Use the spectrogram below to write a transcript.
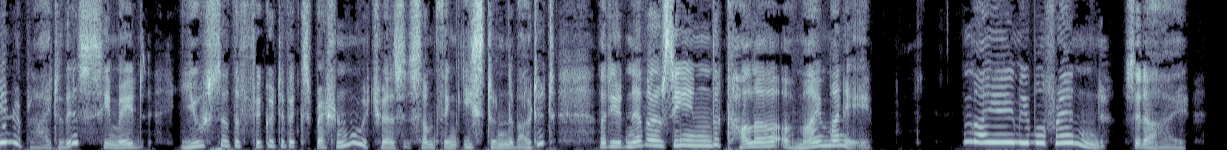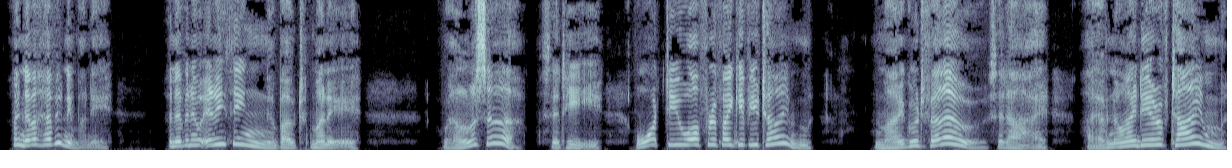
In reply to this, he made use of the figurative expression, which has something Eastern about it, that he had never seen the colour of my money. 'My amiable friend!' said I. 'I never have any money. I never know anything about money.' 'Well, sir,' said he, 'what do you offer if I give you time?' 'My good fellow,' said I, 'I have no idea of time.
